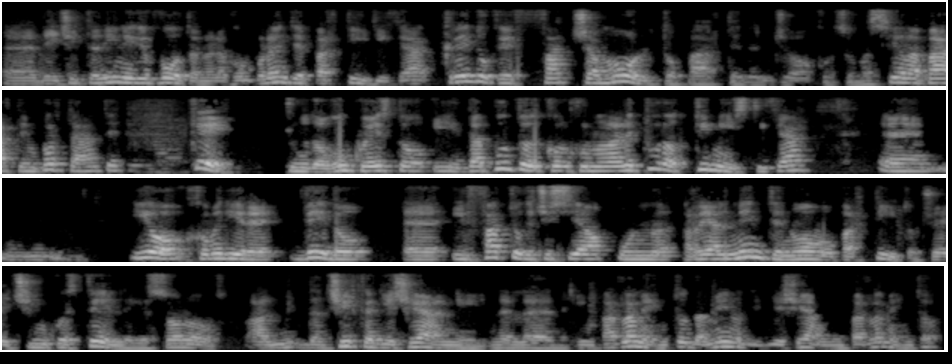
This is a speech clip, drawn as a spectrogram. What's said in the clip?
eh, dei cittadini che votano e la componente partitica, credo che faccia molto parte del gioco, insomma, sia una parte importante che, chiudo con questo, dal punto con una lettura ottimistica, eh, io, come dire, vedo eh, il fatto che ci sia un realmente nuovo partito, cioè i 5 Stelle, che sono al, da circa dieci anni nel, in Parlamento, da meno di dieci anni in Parlamento,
